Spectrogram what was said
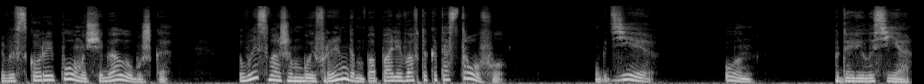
«Вы в скорой помощи, голубушка. Вы с вашим бойфрендом попали в автокатастрофу». «Где он?» — подавилась я.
